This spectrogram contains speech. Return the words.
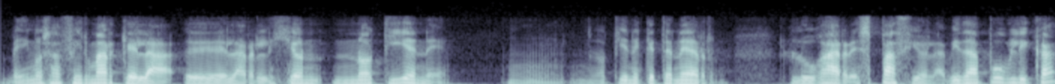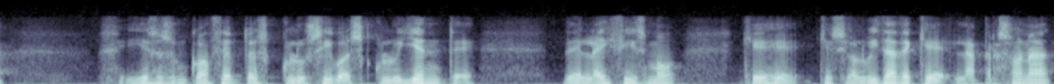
venimos a afirmar que la, eh, religión no tiene, mm, no tiene que tener lugar, espacio en la vida pública, y ese es un concepto exclusivo, excluyente del laicismo, que, que, se olvida de que la persona,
